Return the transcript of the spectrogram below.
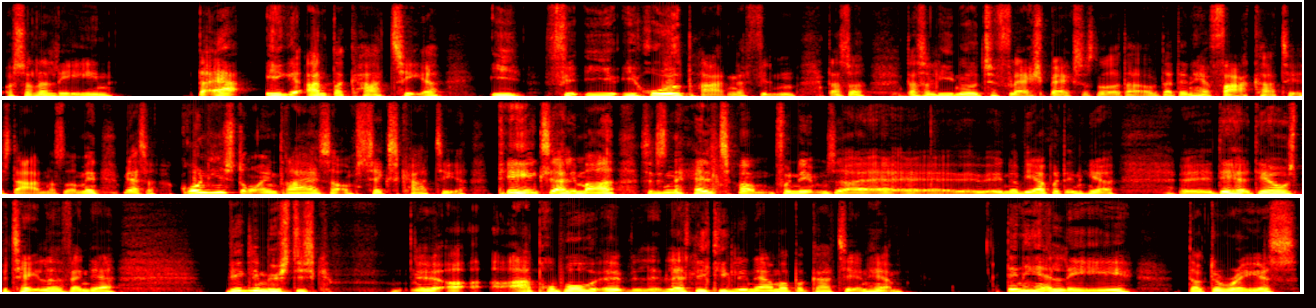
og så er der lægen. Der er ikke andre karakterer i, i, i hovedparten af filmen. Der er, så, der er så lige noget til flashbacks og sådan noget, der, der er den her far-karakter i starten og sådan noget. Men, men altså, grundhistorien drejer sig om seks karakterer. Det er ikke særlig meget, så det er sådan en halvtom fornemmelse, af, af, af, når vi er på den her, øh, det, her, det her hospital, eller hvad det er. Virkelig mystisk. Øh, og, og apropos, øh, lad os lige kigge lidt nærmere på karakteren her. Den her læge, Dr. Reyes,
